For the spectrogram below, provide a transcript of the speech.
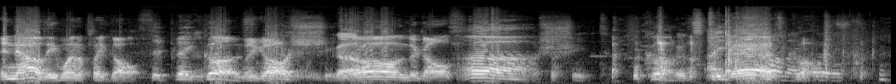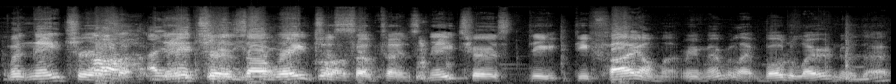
And now they want to play golf. They play golf. They golf. Oh shit. Golf. They're all into golf. Oh shit. God. It's too I bad. Hate my golf. But nature is Oh, nature is tennis, I hate outrageous sometimes. Nature is de- defilement. Remember, like Baudelaire knew mm-hmm. that.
